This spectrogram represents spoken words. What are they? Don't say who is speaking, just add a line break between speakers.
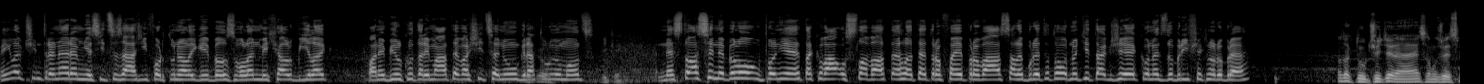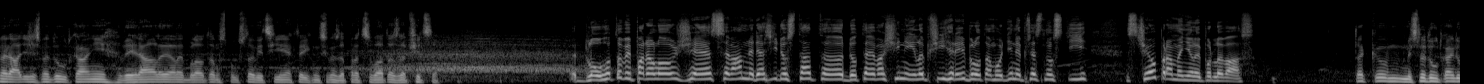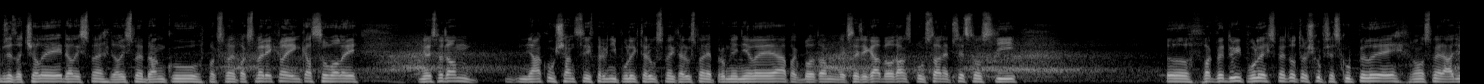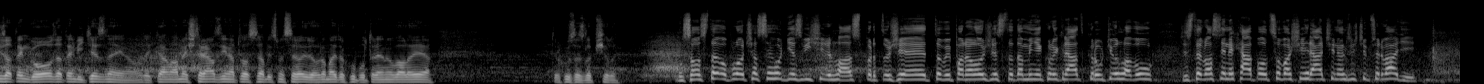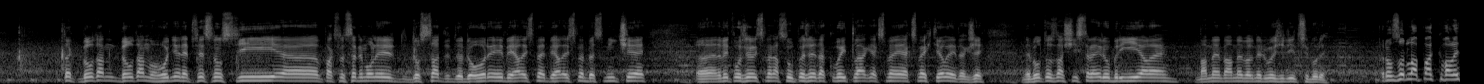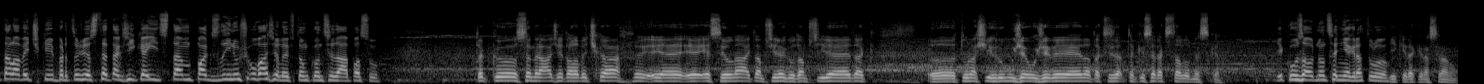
Nejlepším trenérem měsíce září Fortuna ligy byl zvolen Michal Bílek. Pane Bílku, tady máte vaši cenu, gratuluju moc.
Díky.
Dnes to asi nebylo úplně taková oslava téhleté trofeje pro vás, ale budete to hodnotit tak, že je konec dobrý, všechno dobré?
No tak to určitě ne, samozřejmě jsme rádi, že jsme to utkání vyhráli, ale byla tam spousta věcí, na kterých musíme zapracovat a zlepšit se.
Dlouho to vypadalo, že se vám nedaří dostat eh, do té vaší nejlepší hry, bylo tam hodně nepřesností. Z čeho pramenili podle vás?
Tak um, my jsme to utkání dobře začali, dali jsme, dali jsme branku, pak jsme, pak jsme rychle inkasovali. Měli jsme tam nějakou šanci v první půli, kterou jsme, kterou jsme neproměnili a pak bylo tam, jak se říká, bylo tam spousta nepřesností. Uh, pak ve druhé půli jsme to trošku přeskupili, no jsme rádi za ten gól, za ten vítězný. No. Teďka máme 14 dní na to, asi, aby jsme se dali dohromady, trochu potrénovali a trochu se zlepšili.
Musel jste o poločase hodně zvýšit hlas, protože to vypadalo, že jste tam i několikrát kroutil hlavou, že jste vlastně nechápal, co vaši hráči na hřišti předvádí.
Tak bylo tam, bylo tam hodně nepřesností, eh, pak jsme se nemohli dostat do, do hry, běhali jsme, běhali jsme bez míče, eh, nevytvořili jsme na soupeře takový tlak, jak jsme, jak jsme chtěli, takže nebylo to z naší strany dobrý, ale máme, máme velmi důležitý tři body.
Rozhodla pak kvalita lavičky, protože jste tak říkajíc tam pak Zlín už uvařili v tom konci zápasu.
Tak eh, jsem rád, že ta lavička je, je, je silná, ať tam přijde, kdo tam přijde, tak uh, tu naši hru může oživit a taky, taky se tak stalo dneska.
Děkuji za hodnocení a gratuluju.
Díky taky na stranu.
